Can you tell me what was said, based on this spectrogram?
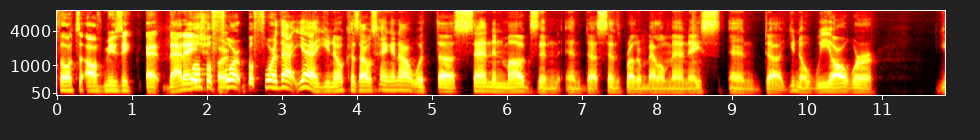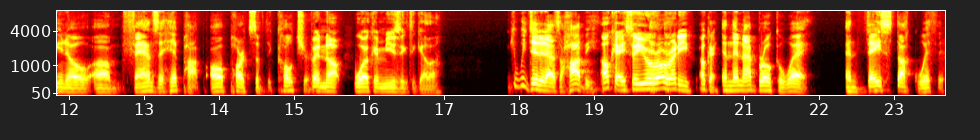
thoughts of music at that age? Well, Or- before before that, yeah, you know, because I was hanging out with uh, Sen and Muggs and and uh, Sen's brother Mellow Man Ace, and uh, you know, we all were, you know, um, fans of hip hop, all parts of the culture. but not working music together. we did it as a hobby, Okay, so you were and- already okay. and then I broke away, and they stuck with it.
